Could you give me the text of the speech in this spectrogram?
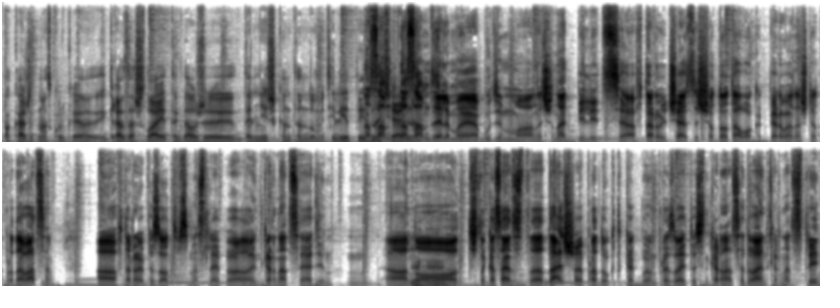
покажет, насколько игра зашла, и тогда уже дальнейший контент думать? Или это изначально? На, сам, на самом деле мы будем э, начинать пилить э, вторую часть еще до того, как первая начнет продаваться. А, второй эпизод, в смысле инкарнации 1. А, но угу. что касается дальше продукта, как будем производить, то есть инкарнация 2, инкарнация 3,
